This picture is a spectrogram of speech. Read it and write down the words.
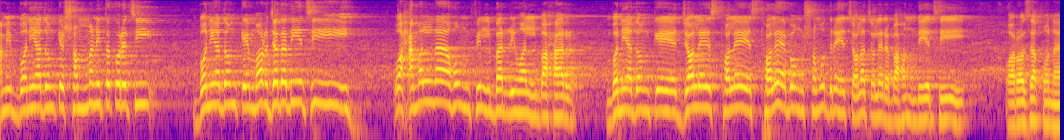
আমি বনি আদমকে সম্মানিত করেছি, বনি আদমকে মর্যাদা দিয়েছি। ও হামালনা হুম ফিল বাররি ওয়াল বাহার। বনি আদমকে জলে, স্থলে স্থলে এবং সমুদ্রে চলাচলের বাহন দিয়েছি। ও রজাকুনা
